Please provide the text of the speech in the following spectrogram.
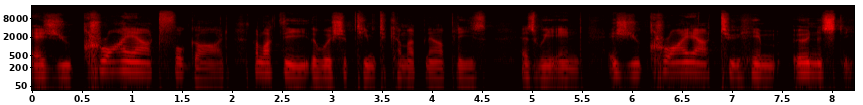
as you cry out for God. I'd like the, the worship team to come up now, please, as we end. As you cry out to Him earnestly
